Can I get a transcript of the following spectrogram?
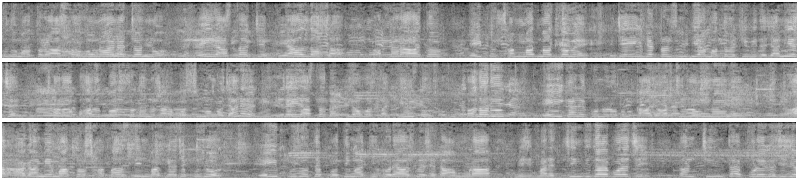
শুধুমাত্র রাস্তা উন্নয়নের জন্য। এই রাস্তার যে বেহাল দশা আপনারা হয়তো এই সংবাদ মাধ্যমে যে ইলেকট্রনিক্স মিডিয়ার মাধ্যমে টিভিতে জানিয়েছেন সারা ভারতবর্ষ কেন সারা পশ্চিমবঙ্গ জানে যে এই রাস্তাটার কী অবস্থা। কিন্তু তদারূপ এইখানে কোনো রকম কাজ হচ্ছে না উন্নয়নে। আর আগামী মাত্র সাতাশ দিন বাকি আছে পুজোর। এই পুজোতে প্রতিমা কি করে আসবে সেটা আমরা মানে চিন্তিত হয়ে পড়েছি। কারণ চিন্তায় পড়ে গেছি যে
